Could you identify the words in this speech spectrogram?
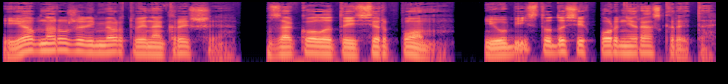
Ее обнаружили мертвой на крыше, заколотой серпом, и убийство до сих пор не раскрыто.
